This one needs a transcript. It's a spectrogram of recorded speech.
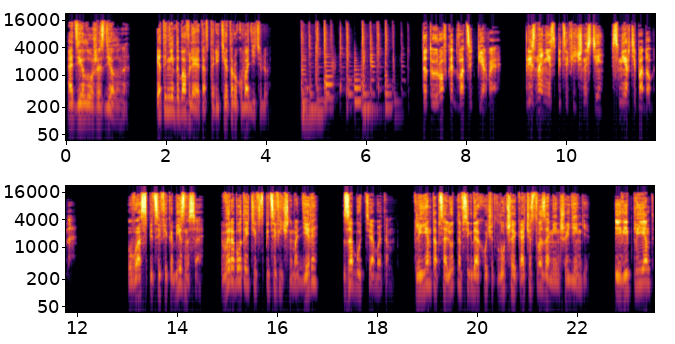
а дело уже сделано. Это не добавляет авторитета руководителю. Татуировка 21. Признание специфичности смерти подобно. У вас специфика бизнеса? Вы работаете в специфичном отделе? Забудьте об этом. Клиент абсолютно всегда хочет лучшее качество за меньшие деньги. И VIP-клиент,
